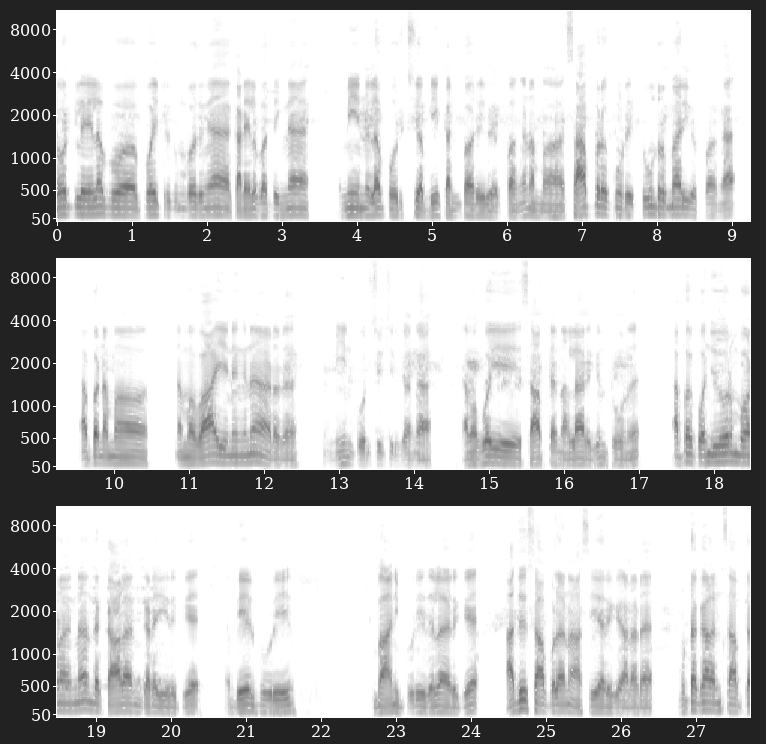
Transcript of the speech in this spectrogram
ரோட்ல எல்லாம் போ போயிட்டுருக்கும்போதுங்க கடையில் பார்த்தீங்கன்னா மீனெல்லாம் பொறிச்சு அப்படியே கண் பார்வையில் வைப்பாங்க. நம்ம சாப்பிடக்கூடிய தூண்டுற மாதிரி வைப்பாங்க. அப்போ நம்ம நம்ம வாய் என்னங்கன்னா அடட மீன் பொறிச்சு வச்சுருக்காங்க. நம்ம போய் சாப்பிட்டா நல்லா இருக்குன்னு தோணும். அப்போ கொஞ்சம் தூரம் போனாங்கன்னா இந்த காளான் கடை இருக்குது பேல்பூரி பானிபூரி இதெல்லாம் இருக்குது அது சாப்பிடலான்னு ஆசையாக இருக்குது அடடை முட்டைக்காலன் சாப்பிட்டா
